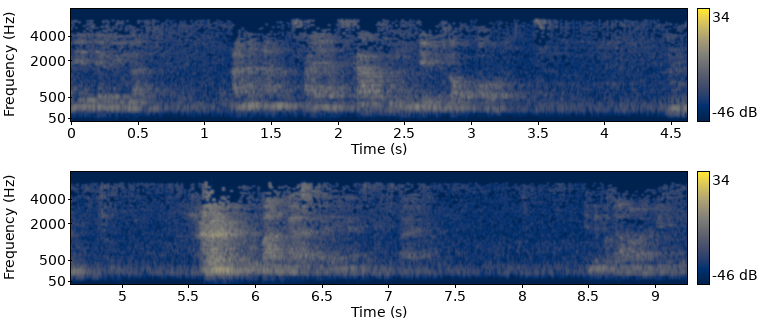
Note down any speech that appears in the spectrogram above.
dia jadilah anak-anak saya yang sekarang sudah menjadi dokter. Itu bangga saya dengan istri saya. Ini pengalaman itu.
